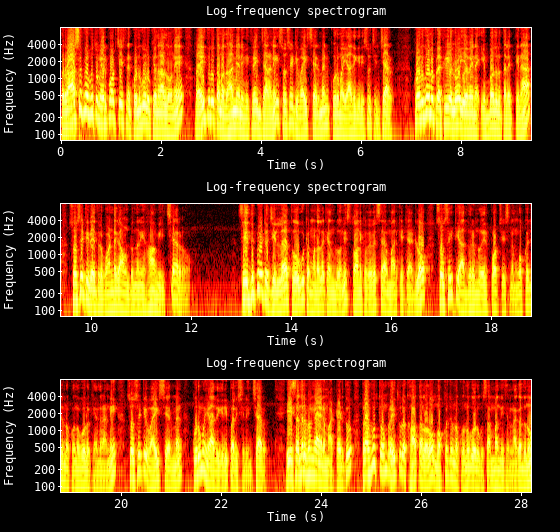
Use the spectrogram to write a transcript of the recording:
రాష్ట్ర ప్రభుత్వం ఏర్పాటు చేసిన కొనుగోలు కేంద్రాల్లోనే రైతులు తమ ధాన్యాన్ని విక్రయించాలని society vice chairman Kuruma Yadagiri సూచించారు. కొనుగోలు ప్రక్రియలో ఏవైనా ఇబ్బందులు తలెత్తినా సొసైటీ రైతులకు అండగా ఉంటుందని హామీ ఇచ్చారు. సిద్దిపేట జిల్లా తోగుట మండల కేంద్రంలోని స్థానిక వ్యవసాయ మార్కెట్ యార్డ్లో సొసైటీ ఆధ్వర్యంలో ఏర్పాటు చేసిన మొక్కజొన్న కొనుగోలు కేంద్రాన్ని society vice chairman Kuruma Yadagiri పరిశీలించారు. ఈ సందర్భంగా ఆయన మాట్లాడుతూ ప్రభుత్వం రైతుల ఖాతాలలో మొక్కజొన్న కొనుగోలుకు సంబంధించిన నగదును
